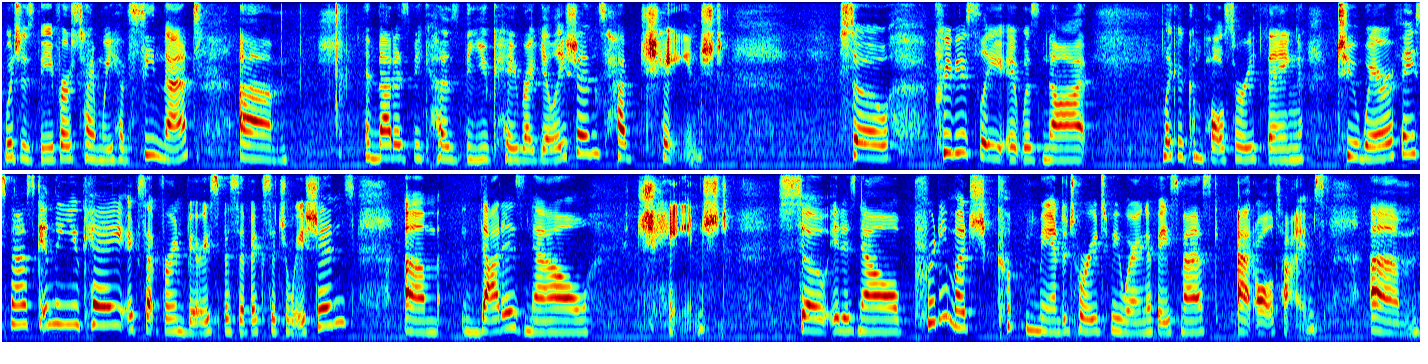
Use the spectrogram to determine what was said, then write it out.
which is the first time we have seen that. Um, and that is because the UK regulations have changed. So previously, it was not like a compulsory thing to wear a face mask in the UK, except for in very specific situations. Um, that is now changed. So it is now pretty much mandatory to be wearing a face mask at all times. Um,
